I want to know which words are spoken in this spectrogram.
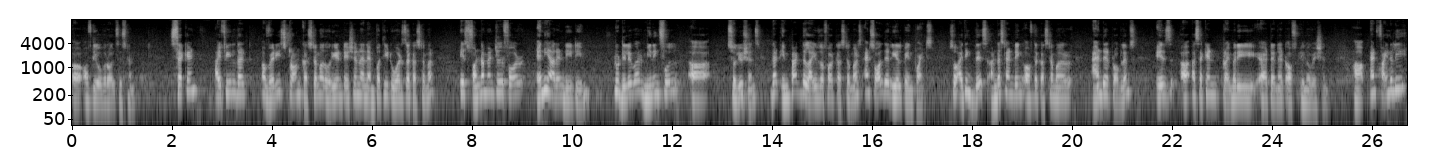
uh, of the overall system second i feel that a very strong customer orientation and empathy towards the customer is fundamental for any R&D team to deliver meaningful uh, solutions that impact the lives of our customers and solve their real pain points. So I think this understanding of the customer and their problems is a, a second primary uh, tenet of innovation. Uh, and finally,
